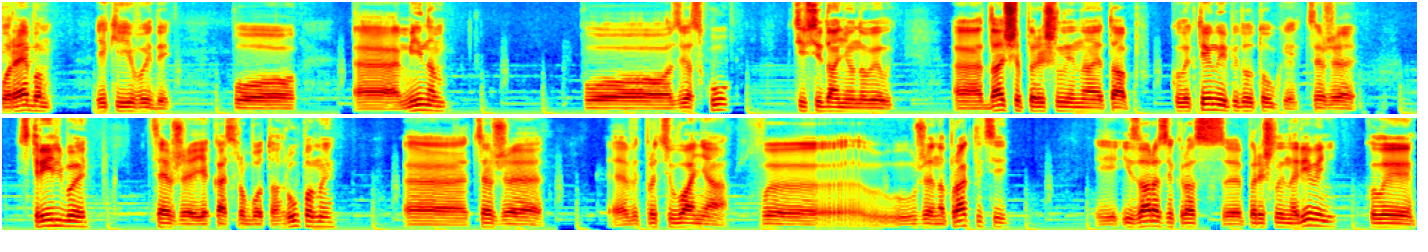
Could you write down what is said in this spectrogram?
по ребам, які є види, по е, мінам, по зв'язку. Ці всі дані оновили. Далі перейшли на етап колективної підготовки. Це вже стрільби, це вже якась робота групами, це вже е, відпрацювання в, е, вже на практиці. І, і зараз якраз е, перейшли на рівень, коли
